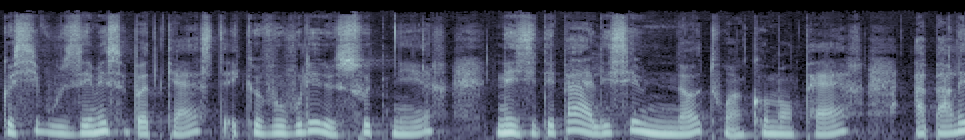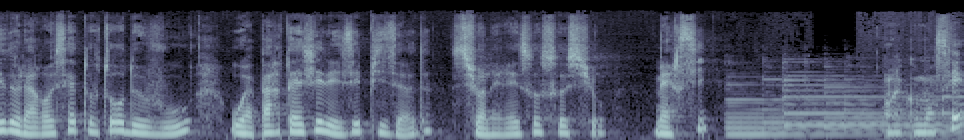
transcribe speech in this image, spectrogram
que si vous aimez ce podcast et que vous voulez le soutenir, n'hésitez pas à laisser une note ou un commentaire, à parler de la recette autour de vous ou à partager les épisodes sur les réseaux sociaux. Merci. On va commencer?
